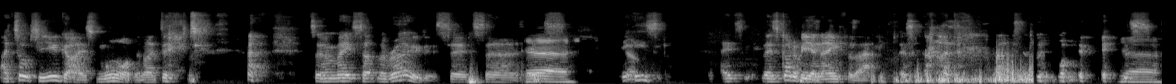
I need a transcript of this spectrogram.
I talk to you guys more than I do to, to mates up the road. It's it's uh, Yeah. it's, it is. It's, there's got to be a name for that. It's, I don't, know what it is. Yeah. But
